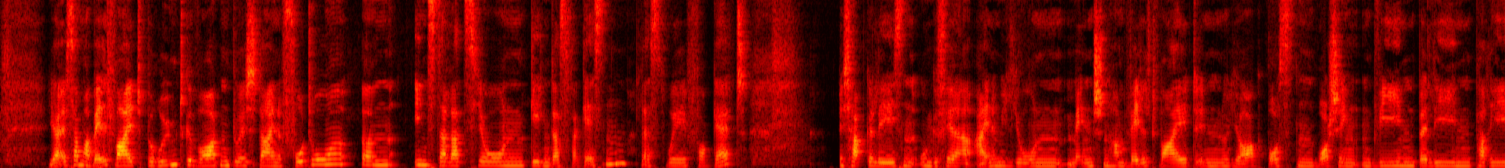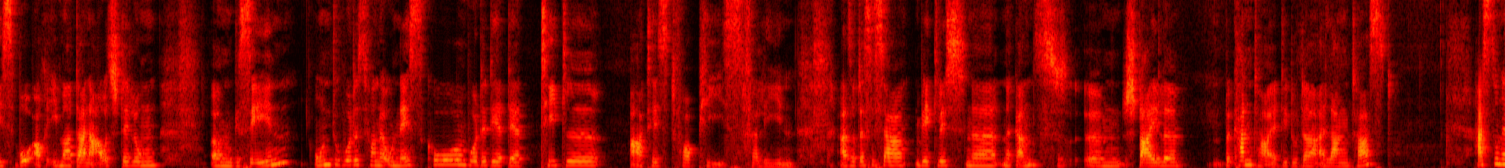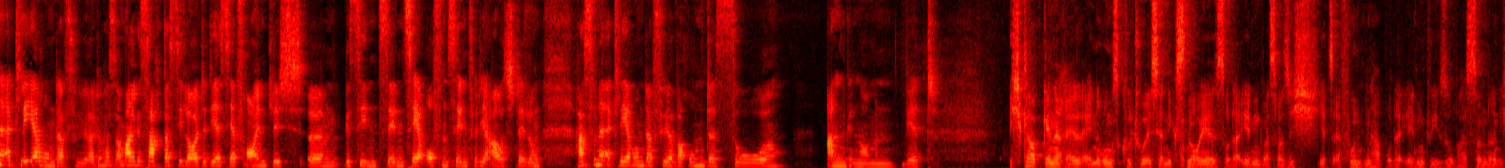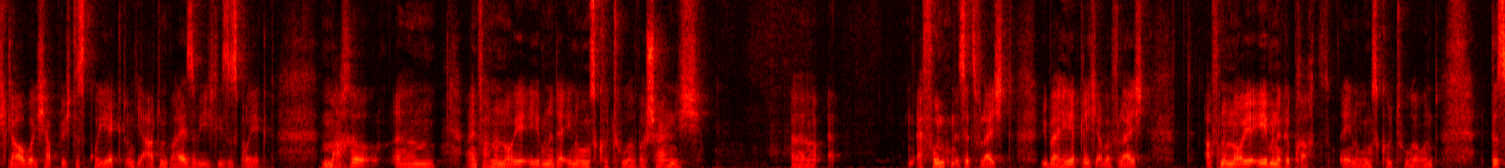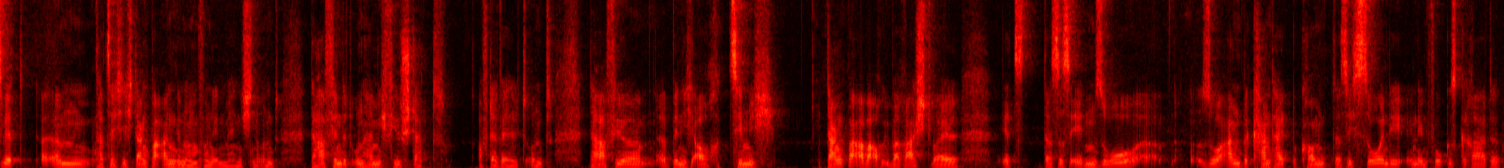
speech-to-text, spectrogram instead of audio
ja, ich sag mal, weltweit berühmt geworden durch deine Fotoinstallation ähm, gegen das Vergessen, Lest We Forget. Ich habe gelesen, ungefähr eine Million Menschen haben weltweit in New York, Boston, Washington, Wien, Berlin, Paris, wo auch immer deine Ausstellung ähm, gesehen. Und du wurdest von der UNESCO, wurde dir der Titel Artist for Peace verliehen. Also das ist ja wirklich eine, eine ganz ähm, steile Bekanntheit, die du da erlangt hast. Hast du eine Erklärung dafür? Du hast auch mal gesagt, dass die Leute dir sehr freundlich ähm, gesinnt sind, sehr offen sind für die Ausstellung. Hast du eine Erklärung dafür, warum das so angenommen wird? Ich glaube generell, Erinnerungskultur ist ja nichts Neues oder irgendwas, was ich jetzt erfunden habe oder irgendwie sowas, sondern ich glaube, ich habe durch das Projekt und die Art und Weise, wie ich dieses Projekt mache, ähm, einfach eine neue Ebene der Erinnerungskultur wahrscheinlich äh, erfunden ist jetzt vielleicht überheblich, aber vielleicht auf eine neue Ebene gebracht, Erinnerungskultur. Und das wird ähm, tatsächlich dankbar angenommen von den Menschen. Und da findet unheimlich viel statt auf der Welt. Und dafür äh, bin ich auch ziemlich dankbar, aber auch überrascht, weil jetzt, dass es eben so, äh, so an Bekanntheit bekommt, dass ich so in, die, in den Fokus gerate,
